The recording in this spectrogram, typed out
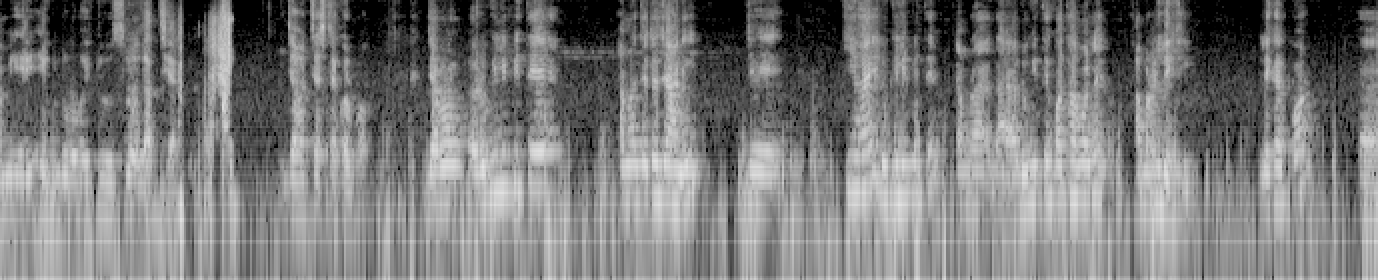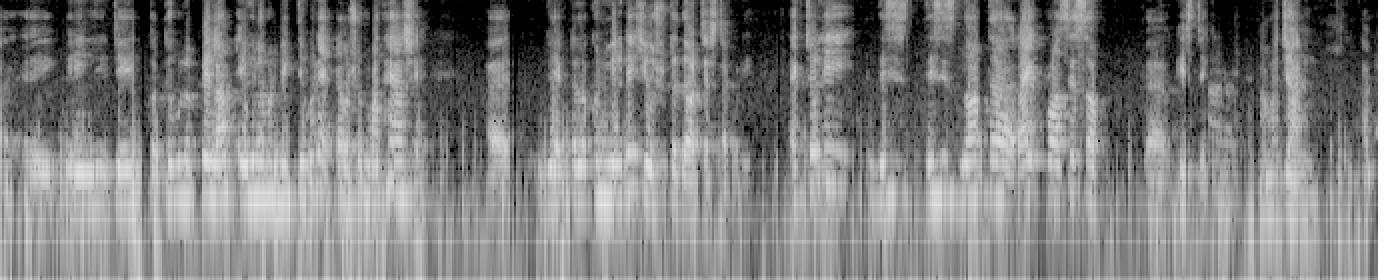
আমি এগুলো একটু স্লো যাচ্ছি আর কি। যাওয়ার চেষ্টা করব। যেমন রুগীলিপিতে আমরা যেটা জানি যে, কি হয় রুগী লিপিতে আমরা রুগীতে কথা বলে, আমরা লিখি। লেখার পর এই যে তথ্যগুলো পেলাম এইগুলোর উপর ভিত্তি করে একটা ওষুধ মাথায় আসে দু একটা লক্ষণ মিললে সেই ওষুধটা দেওয়ার চেষ্টা করি। Actually this is this is not the right process of কিস্টিক আমরা জানি। আমি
